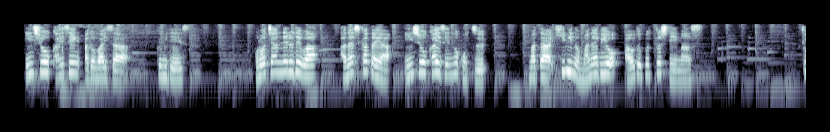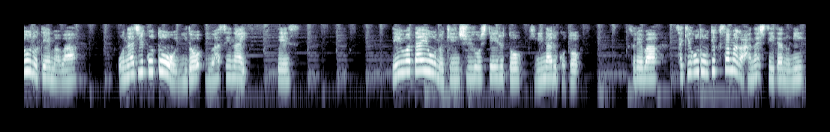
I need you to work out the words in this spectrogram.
印象改善アドバイザー、久美です。このチャンネルでは、話し方や印象改善のコツ、また日々の学びをアウトプットしています。今日のテーマは、同じことを二度言わせないです。電話対応の研修をしていると気になること。それは先ほどお客様が話していたのに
